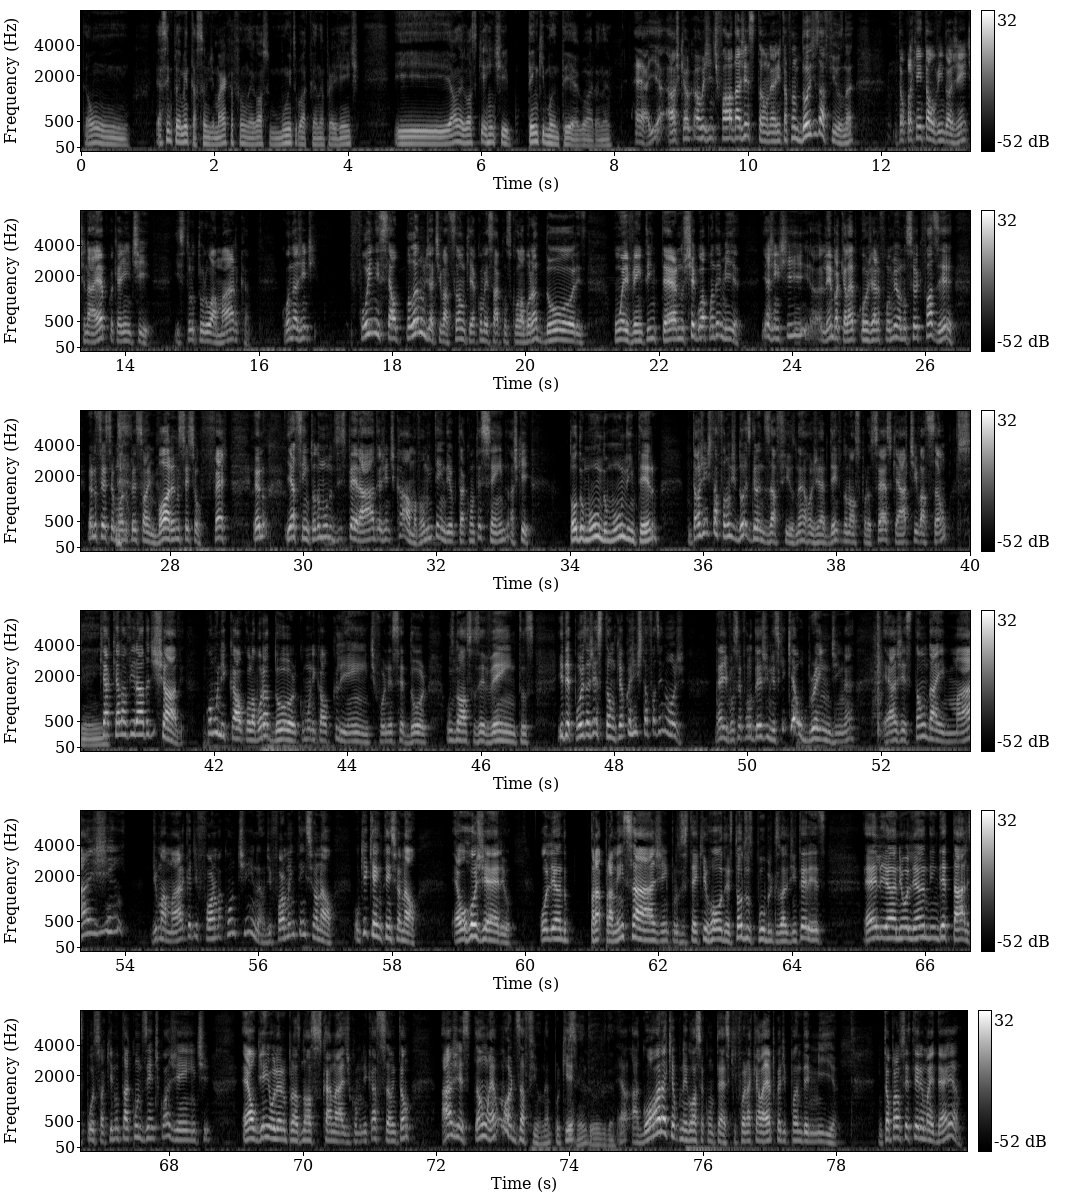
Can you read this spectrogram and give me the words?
Então, essa implementação de marca foi um negócio muito bacana para a gente e é um negócio que a gente tem que manter agora, né? É, aí acho que é a gente fala da gestão, né? A gente está falando dois desafios, né? Então, para quem está ouvindo a gente, na época que a gente estruturou a marca, quando a gente foi iniciar o plano de ativação, que ia começar com os colaboradores, um evento interno, chegou a pandemia. E a gente lembra aquela época o Rogério falou: Meu, eu não sei o que fazer. Eu não sei se eu mando o pessoal embora, eu não sei se eu fecho. Eu não... E assim, todo mundo desesperado. E a gente, calma, vamos entender o que está acontecendo. Acho que todo mundo, o mundo inteiro. Então a gente está falando de dois grandes desafios, né, Rogério, dentro do nosso processo, que é a ativação, Sim. que é aquela virada de chave. Comunicar o colaborador, comunicar o cliente, fornecedor, os nossos eventos. E depois a gestão, que é o que a gente está fazendo hoje. Né? E você falou desde o início. O que é o branding? Né? É a gestão da imagem de uma marca de forma contínua, de forma intencional. O que, que é intencional? É o Rogério olhando para a mensagem, para os stakeholders, todos os públicos de interesse. É Eliane olhando em detalhes. Pô, isso aqui não está condizente com a gente. É alguém olhando para os nossos canais de comunicação. Então, a gestão é o maior desafio, né? Porque Sem dúvida. É agora que o negócio acontece, que foi naquela época de pandemia. Então, para vocês terem uma ideia,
